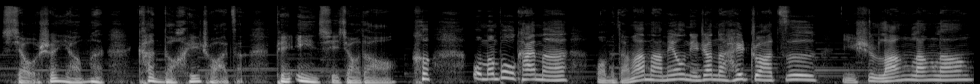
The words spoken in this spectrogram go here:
小山羊们看到黑爪子，便一起叫道：“哼，我们不开门！我们的妈妈没有你这样的黑爪子。你是狼，狼，狼！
